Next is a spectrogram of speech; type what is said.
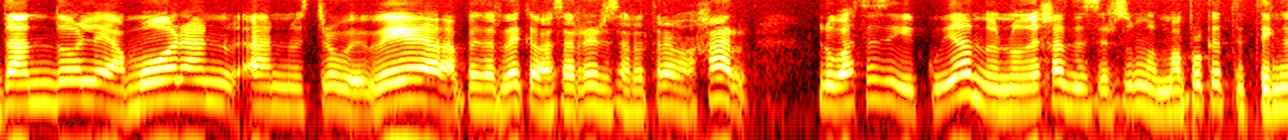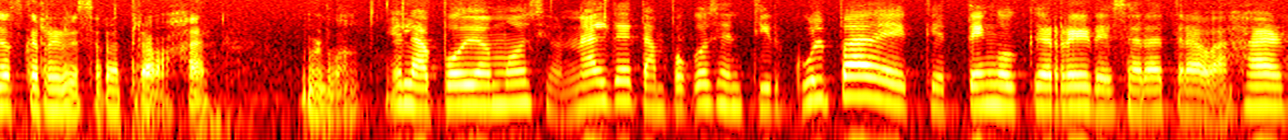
dándole amor a, a, nuestro bebé a pesar de que vas a regresar a trabajar. Lo vas a seguir cuidando, no dejas de ser su mamá porque te tengas que regresar a trabajar, ¿verdad? El apoyo emocional de tampoco sentir culpa de que tengo que regresar a trabajar.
